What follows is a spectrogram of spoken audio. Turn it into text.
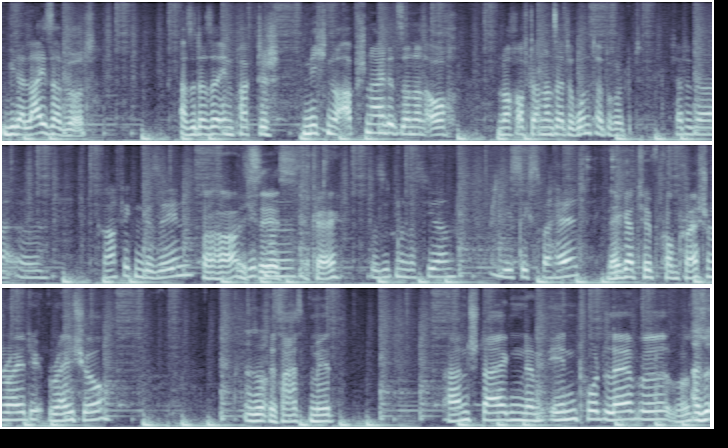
wieder leiser wird. Also dass er ihn praktisch nicht nur abschneidet, sondern auch noch auf der anderen Seite runterdrückt. Ich hatte da äh, Grafiken gesehen. Aha, ich sehe es. Okay. Da sieht man das hier, wie es sich verhält. Negative Compression Rati- Ratio. Also, Das heißt mit ansteigendem Input Level. Was? also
